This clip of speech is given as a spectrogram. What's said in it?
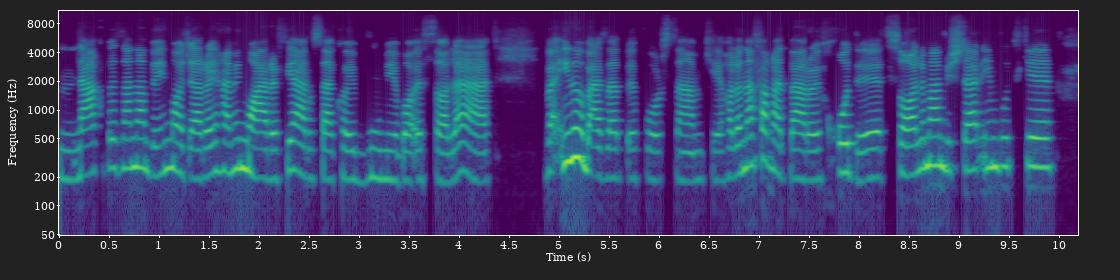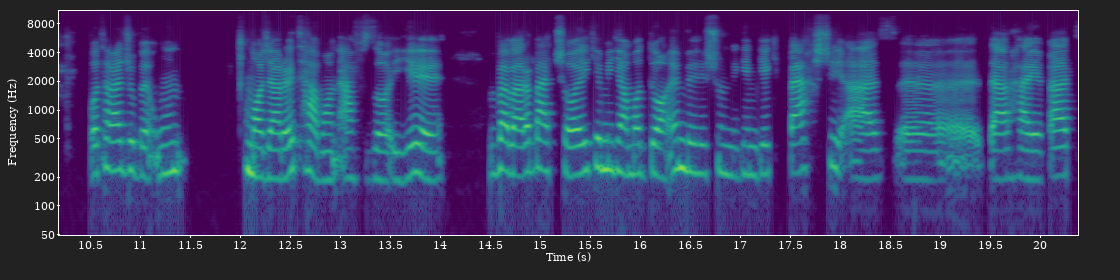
نقد بزنم به این ماجرای همین معرفی عروسک های بومی با اصالت و اینو بازت بپرسم که حالا نه فقط برای خودت سوال من بیشتر این بود که با توجه به اون ماجرای توان افزاییه و برای بچههایی که میگم ما دائم بهشون میگیم یک بخشی از در حقیقت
